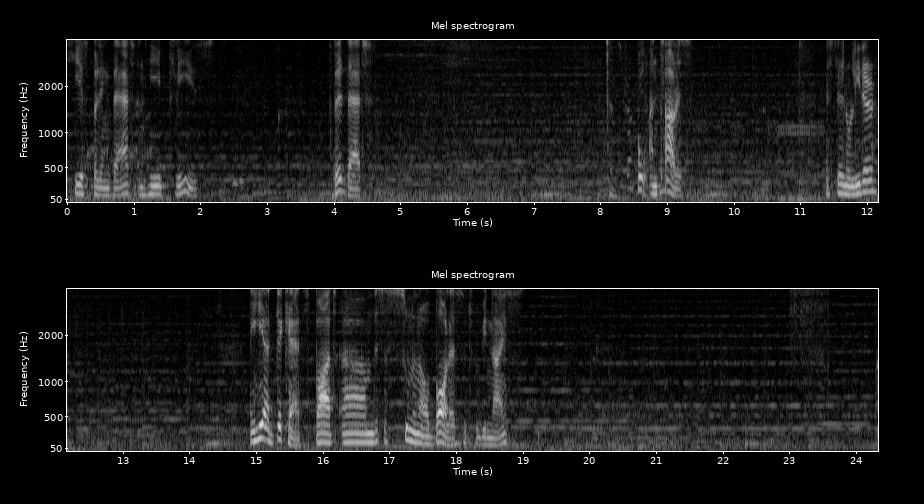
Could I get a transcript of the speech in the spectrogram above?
he is building that, and he, please, build that. Oh, Antares. There's still no leader. And here are dickheads, but um, this is soon in our borders, which would be nice. Uh,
